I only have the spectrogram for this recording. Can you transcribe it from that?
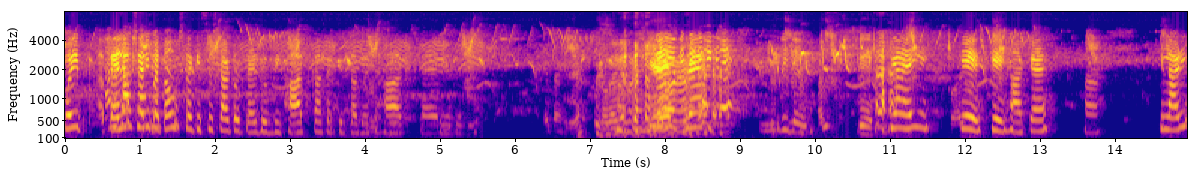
कोई पहला अक्षर ही बताओ उसका किससे स्टार्ट होता है? जो भी हाथ का करके हाथ पैर ये क्या है ये? के के हाँ क्या है? हाँ। खिलाड़ी?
